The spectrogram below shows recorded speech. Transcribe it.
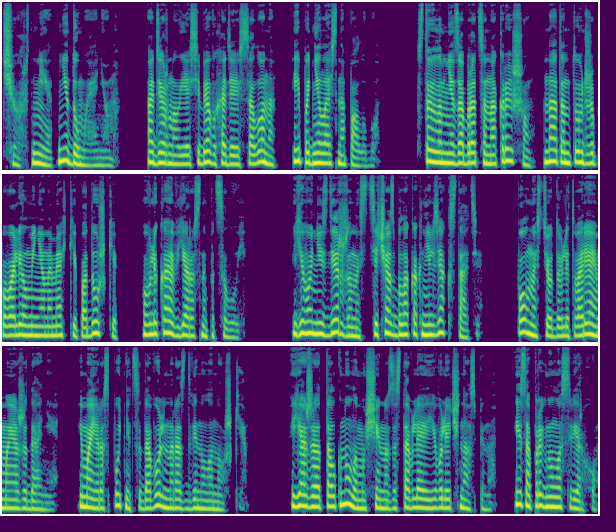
Чёрт, нет, не думай о нём. Одернула я себя, выходя из салона, и поднялась на палубу. Стоило мне забраться на крышу, Натан тут же повалил меня на мягкие подушки, увлекая в яростный поцелуй. Его несдержанность сейчас была как нельзя кстати, полностью удовлетворяя мои ожидания, и моя распутница довольно раздвинула ножки. Я же оттолкнула мужчину, заставляя его лечь на спину, и запрыгнула сверху,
